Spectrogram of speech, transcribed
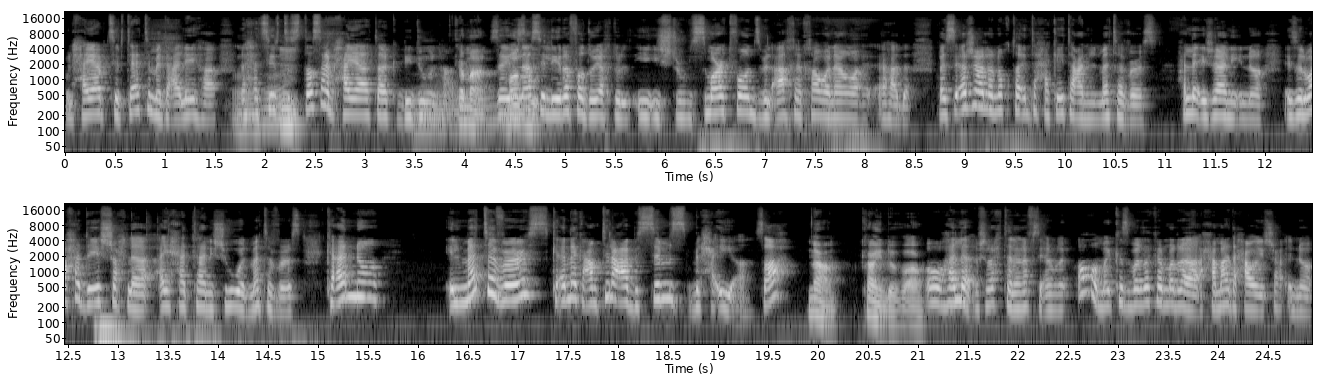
والحياة بتصير تعتمد عليها. رح تصير. تستصعب حياتك بدونها. كمان. زي مزبوط. الناس اللي رفضوا ياخذوا يشتروا ال smartphones بالاخر خونه هذا. بس أرجع لنقطة أنت حكيتها عن الميتافيرس. هلأ إجاني إنه إذا الواحد بده يشرح لأي حد تاني شو هو الميتافيرس كأنه الميتافيرس كأنك عم تلعب السيمز بالحقيقة صح؟ نعم. kind of آه. أوه هلا شرحتها لنفسي. أنا لك أوه because بتذكر مرة حمادة حاول يشرح إنه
